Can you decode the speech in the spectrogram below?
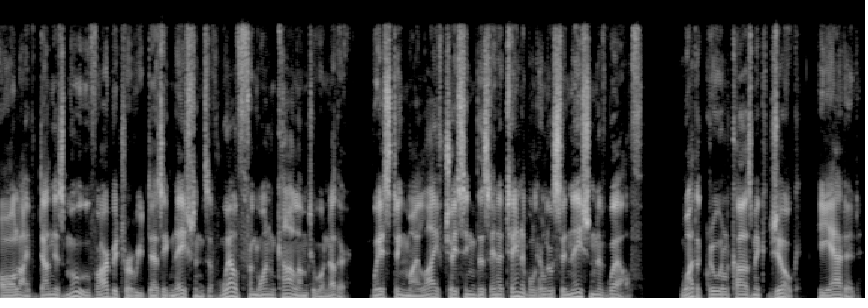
All I've done is move arbitrary designations of wealth from one column to another, wasting my life chasing this inattainable hallucination of wealth. What a cruel cosmic joke, he added.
